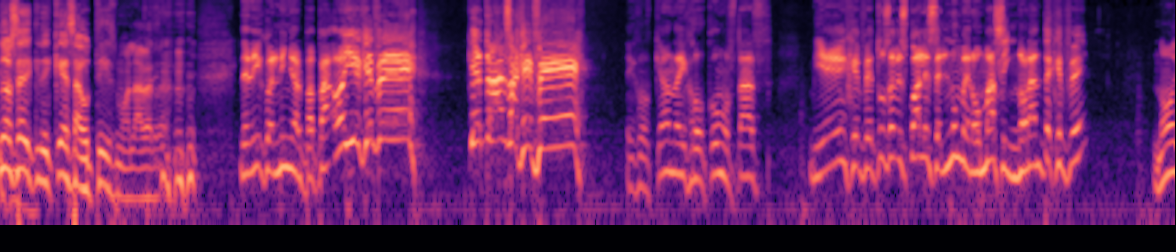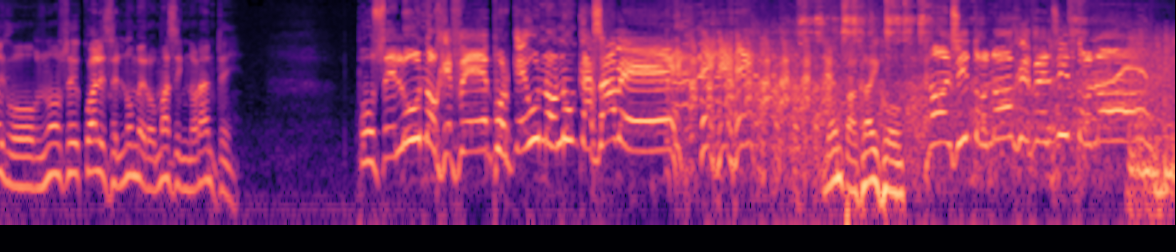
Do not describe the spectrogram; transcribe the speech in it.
No sé ni qué es autismo, la verdad. Le dijo el niño al papá, oye, jefe, ¿qué tranza, jefe? Dijo, ¿qué onda, hijo? ¿Cómo estás? Bien, jefe. ¿Tú sabes cuál es el número más ignorante, jefe? No, hijo, no sé cuál es el número más ignorante. Pues el uno, jefe, porque uno nunca sabe. Ven para hijo. No, el cito no, jefe, el cito no.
